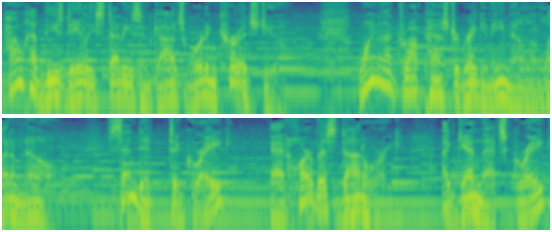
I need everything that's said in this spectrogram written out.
How have these daily studies in God's Word encouraged you? Why not drop Pastor Greg an email and let him know? Send it to greg at harvest.org. Again, that's greg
